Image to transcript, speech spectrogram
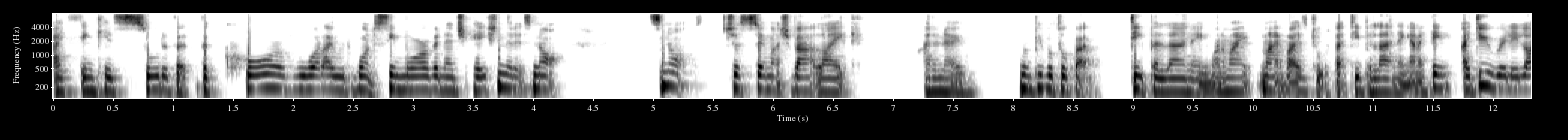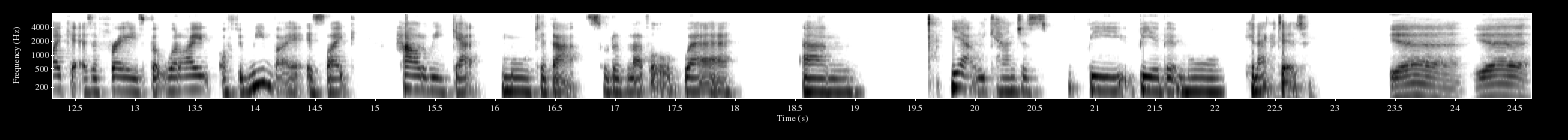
I think is sort of at the core of what I would want to see more of in education. That it's not it's not just so much about like i don't know when people talk about deeper learning one of my my advisors talks about deeper learning and i think i do really like it as a phrase but what i often mean by it is like how do we get more to that sort of level where um yeah we can just be be a bit more connected? Yeah yeah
